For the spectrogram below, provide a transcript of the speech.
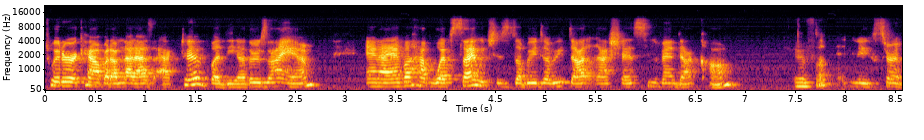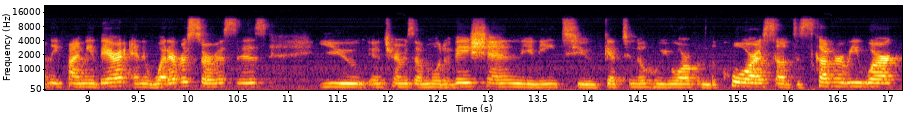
twitter account but i'm not as active but the others i am and I have a have website, which is www.rachelsylvain.com. Beautiful. You certainly find me there. And whatever services you, in terms of motivation, you need to get to know who you are from the core, self discovery work.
